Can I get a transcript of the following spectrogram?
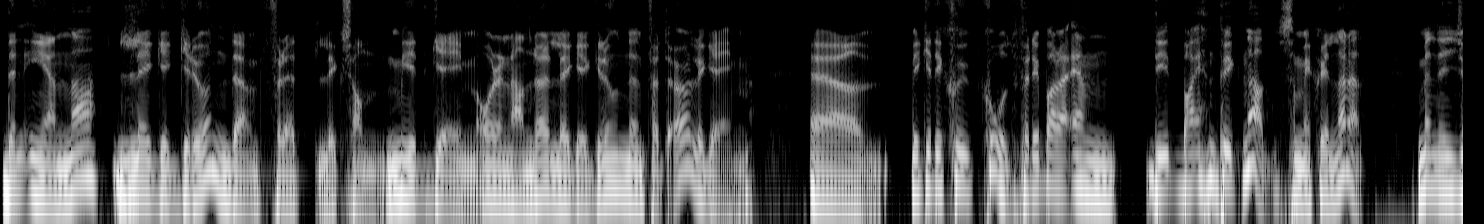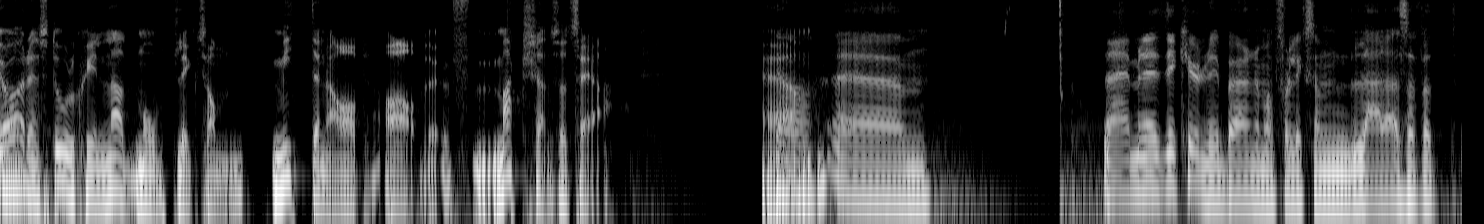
den ena lägger grunden för ett liksom mid-game och den andra lägger grunden för ett early game. Eh, vilket är sjukt coolt för det är bara en, det är bara en byggnad som är skillnaden. Men den gör en stor skillnad mot liksom mitten av, av matchen så att säga. Eh, Ja, ehm, nej, men det, är kul i början när man får liksom lära. Alltså för att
